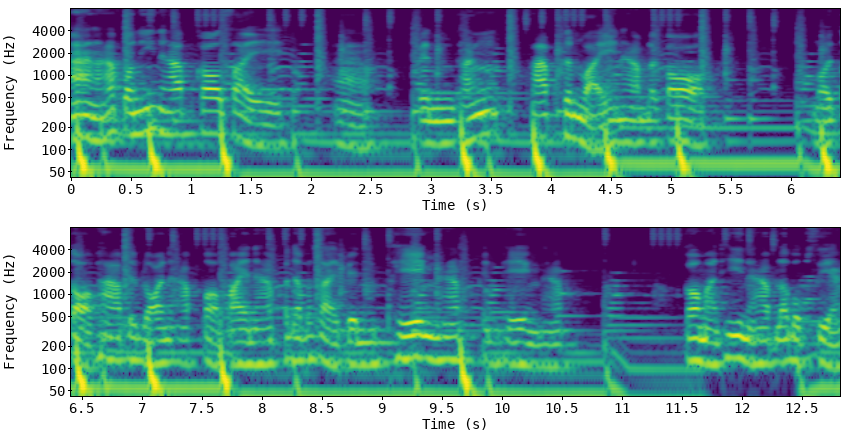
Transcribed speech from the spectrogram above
อ่านะครับตอนนี้นะครับก็ใส่อ่าเป็นทั้งภาพเคลื่อนไหวนะครับ แล้วก็รอยต่อภาพเรียบร้อยนะครับ ต่อไปนะครับ ก็จะมาใส่เป็นเพลงนะครับ เป็นเพลงนะครับ ก็มาที่นะครับระบบเสียง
